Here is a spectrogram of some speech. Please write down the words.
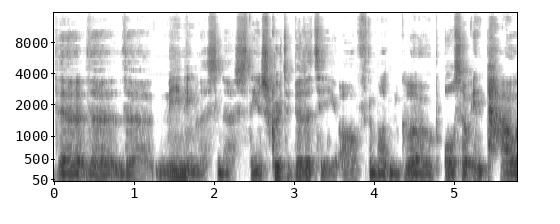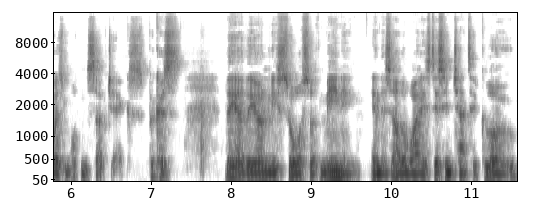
The, the, the meaninglessness, the inscrutability of the modern globe also empowers modern subjects because they are the only source of meaning in this otherwise disenchanted globe.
